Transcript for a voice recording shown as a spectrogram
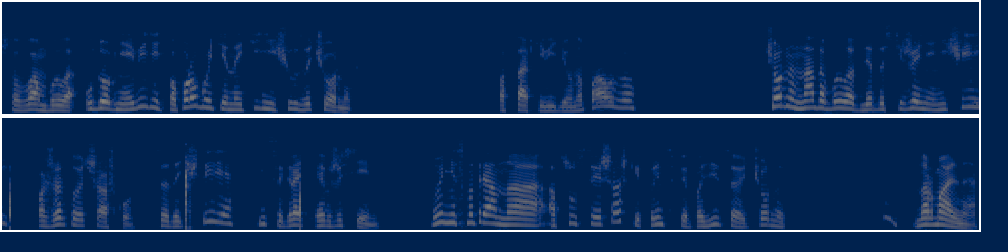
чтобы вам было удобнее видеть, попробуйте найти ничью за черных. Поставьте видео на паузу. Черным надо было для достижения ничей пожертвовать шашку cd4 и сыграть fg7. Ну и несмотря на отсутствие шашки, в принципе, позиция черных ну, нормальная.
